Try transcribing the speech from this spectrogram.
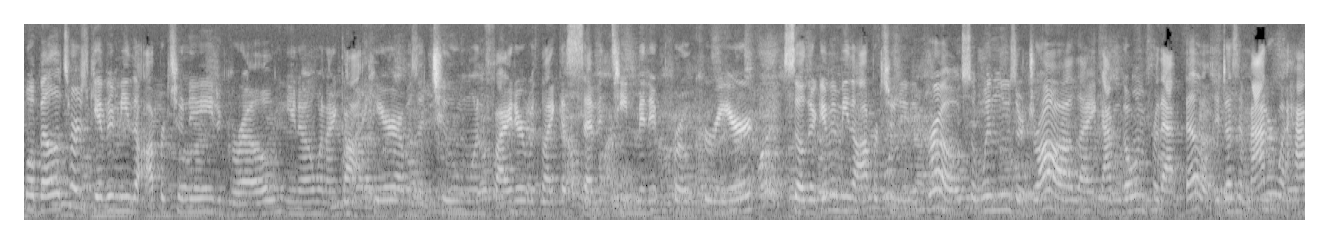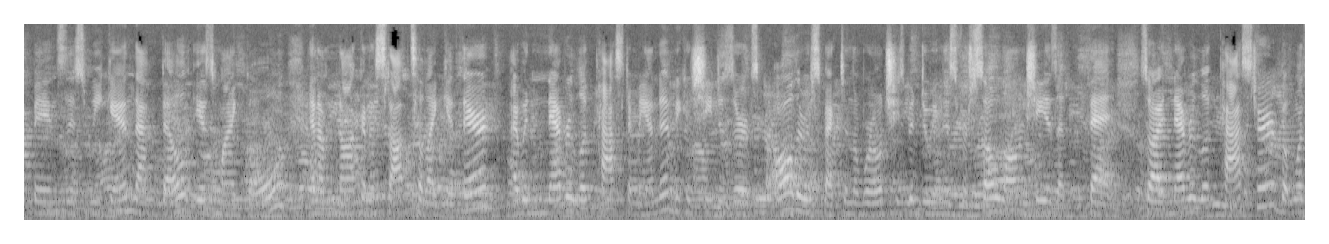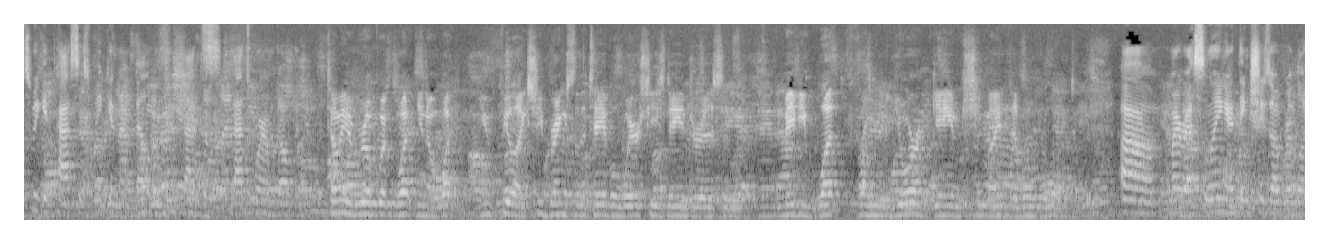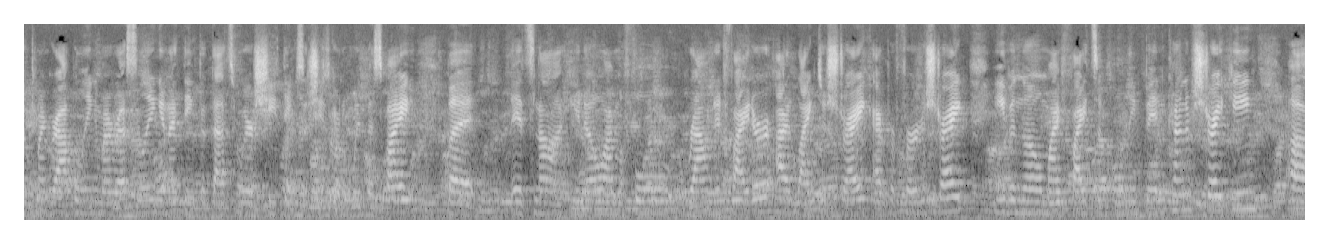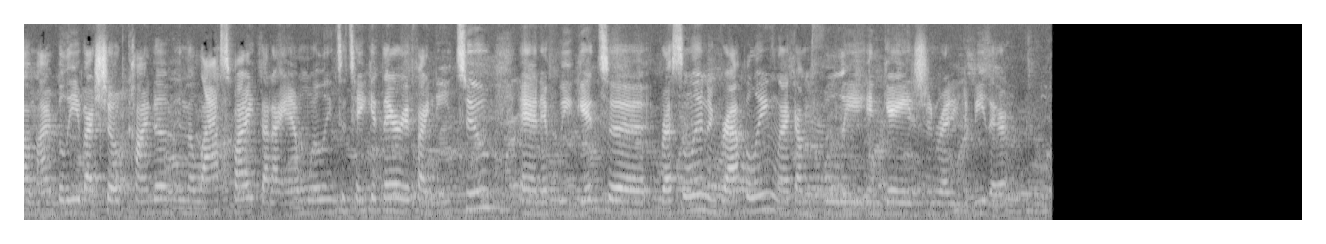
Well, Bellator's given me the opportunity to grow. You know, when I got here, I was a two and one fighter with like a 17 minute pro career. So they're giving me the opportunity to grow. So win, lose, or draw, like I'm going for that belt. It doesn't matter what happens this weekend. That belt is my goal, and I'm not going to stop till I get there. I would never look past Amanda because she deserves all the respect in the world. She's been doing this for so long. She is a vet. So I'd never look past her. But once we get past this weekend, that belt, that's that's where I'm going. Tell me real quick what you know what you feel like she brings to the table, where she's dangerous, and, maybe what from your game she might have overlooked. um, my wrestling. I think she's overlooked my grappling and my wrestling, and I think that that's where she thinks that she's going to win this fight. But it's not. You know, I'm a full-rounded fighter. I like to strike. I prefer to strike, even though my fights have only been kind of striking. Um, I believe I showed kind of in the last fight that I am willing to take it there if I need to, and if we get to wrestling and grappling, like I'm fully engaged and ready to be there.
